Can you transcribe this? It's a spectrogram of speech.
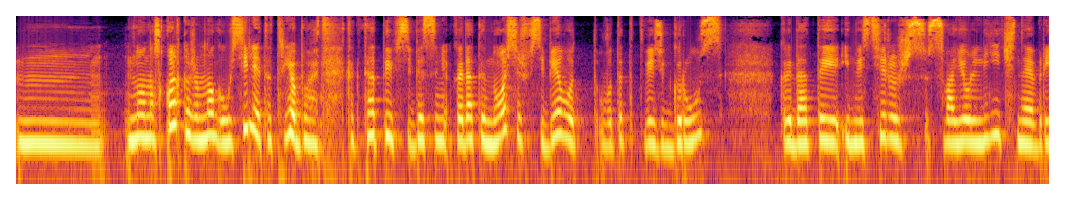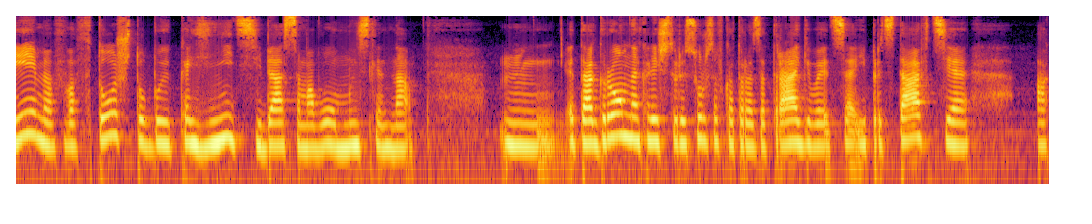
Но насколько же много усилий это требует, когда ты в себе, когда ты носишь в себе вот, вот этот весь груз, когда ты инвестируешь свое личное время в, в то, чтобы казнить себя самого мысленно это огромное количество ресурсов, которое затрагивается. И представьте, а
